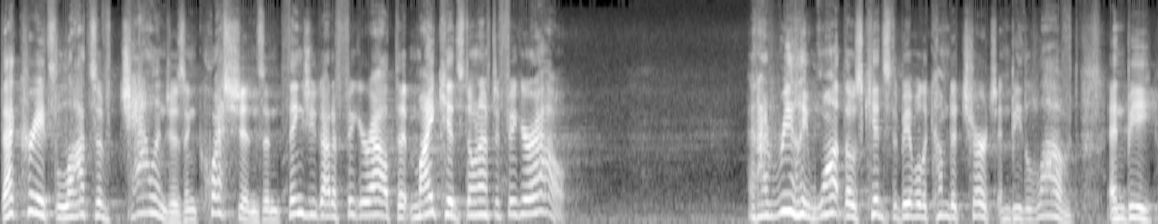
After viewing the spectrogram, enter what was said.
that creates lots of challenges and questions and things you got to figure out that my kids don't have to figure out. And I really want those kids to be able to come to church and be loved and be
